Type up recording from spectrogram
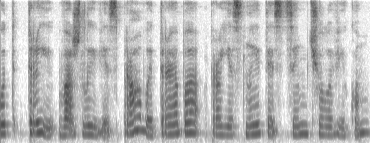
от три важливі справи треба прояснити з цим чоловіком.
